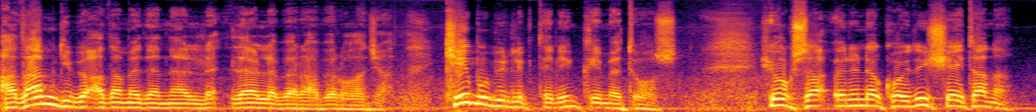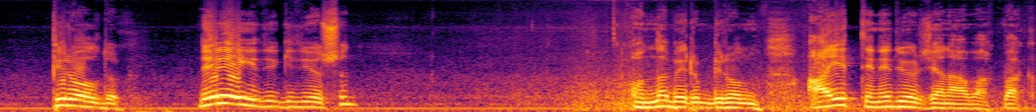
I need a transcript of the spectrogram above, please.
adam gibi adam edenlerle beraber olacağız. Ki bu birlikteliğin kıymeti olsun. Yoksa önüne koyduğun şeytanı, bir olduk. Nereye gidi- gidiyorsun? Onunla bir, bir olma. Ayette ne diyor Cenab-ı Hak? Bak.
